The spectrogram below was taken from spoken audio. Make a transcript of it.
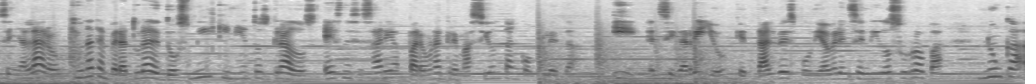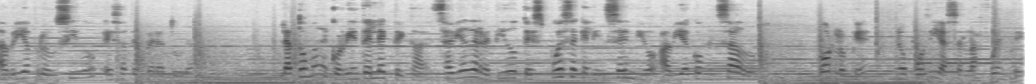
señalaron que una temperatura de 2500 grados es necesaria para una cremación tan completa y el cigarrillo, que tal vez podía haber encendido su ropa, nunca habría producido esa temperatura. La toma de corriente eléctrica se había derretido después de que el incendio había comenzado, por lo que no podía ser la fuente.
